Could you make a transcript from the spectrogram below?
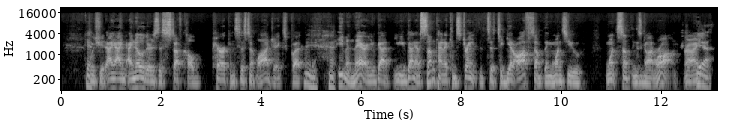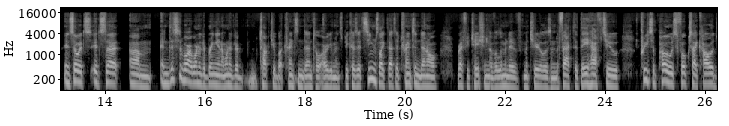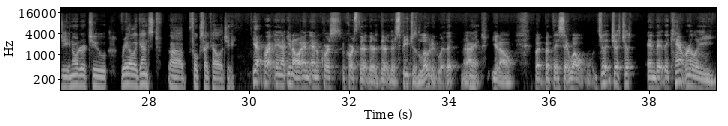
yeah. we should. I, I I know there's this stuff called paraconsistent logics, but yeah. even there, you've got you, have got to have some kind of constraint to to get off something once you once something's gone wrong, right? Yeah, and so it's it's that um, and this is where I wanted to bring in. I wanted to talk to you about transcendental arguments because it seems like that's a transcendental refutation of eliminative materialism. The fact that they have to presuppose folk psychology in order to rail against uh, folk psychology. Yeah, right. And, you know, and, and of course, of course, their, their their their speech is loaded with it, right? right. You know, but but they say, well, just just, just and they, they can't really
